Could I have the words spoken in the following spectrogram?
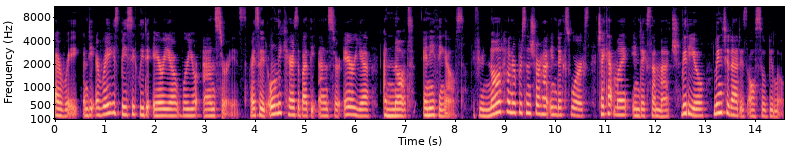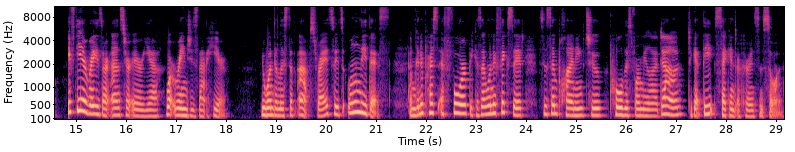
array, and the array is basically the area where your answer is, right? So it only cares about the answer area and not anything else. If you're not 100% sure how index works, check out my index and match video. Link to that is also below. If the array is our answer area, what range is that here? We want the list of apps, right? So it's only this. I'm going to press F4 because I want to fix it since I'm planning to pull this formula down to get the second occurrence and so on.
